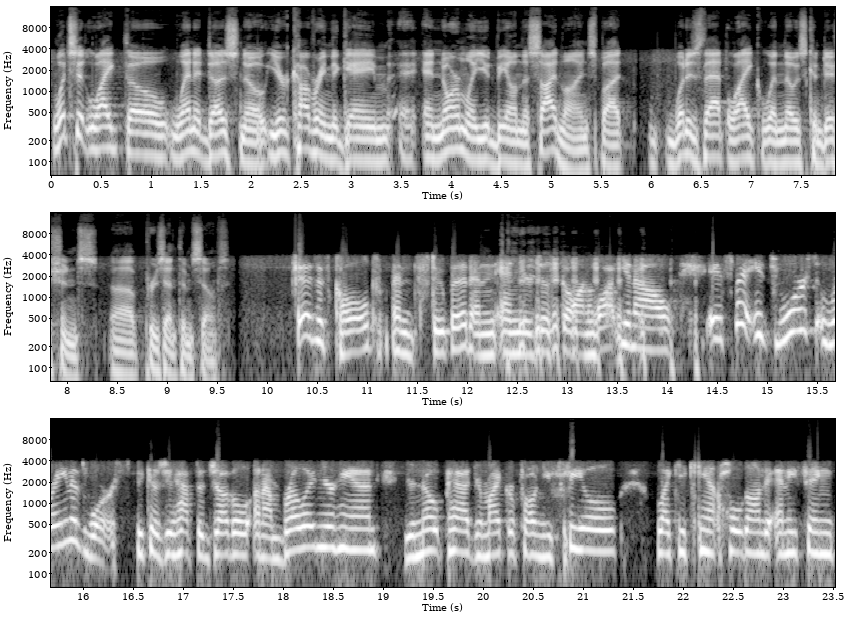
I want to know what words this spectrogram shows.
What's it like though when it does snow? You're covering the game, and normally you'd be on the sidelines. But what is that like when those conditions uh, present themselves? It's just cold and stupid and and you're just going what? You know it's it's worse rain is worse because you have to juggle an umbrella in your hand your notepad your microphone you feel like you can't hold on to anything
